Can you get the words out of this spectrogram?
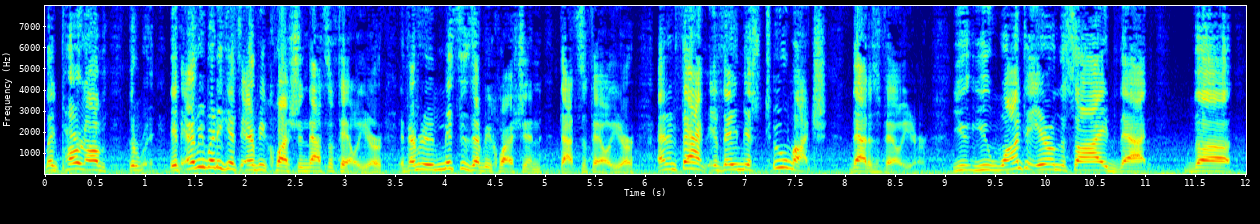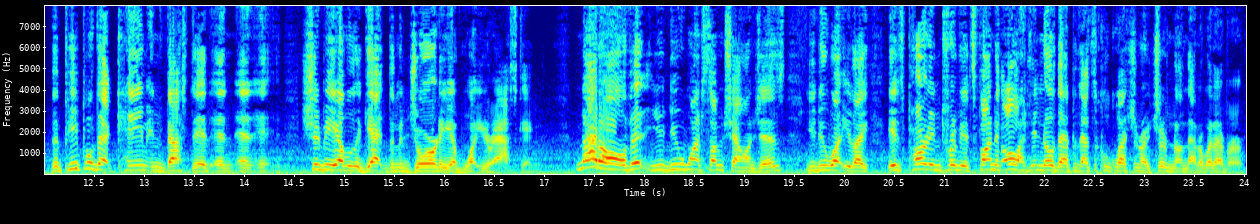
like part of the. If everybody gets every question, that's a failure. If everybody misses every question, that's a failure. And in fact, if they miss too much, that is a failure. You you want to err on the side that the the people that came invested and, and should be able to get the majority of what you're asking. Not all of it. You do want some challenges. You do want you like. It's part in trivia. It's fun if oh I didn't know that, but that's a cool question, or I should have known that, or whatever.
